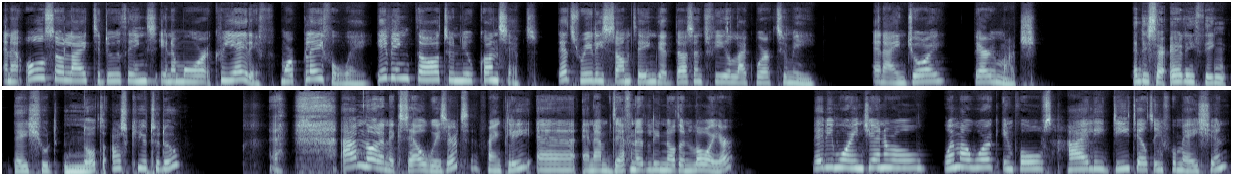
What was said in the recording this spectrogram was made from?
And I also like to do things in a more creative, more playful way, giving thought to new concepts. That's really something that doesn't feel like work to me. And I enjoy very much. And is there anything they should not ask you to do? I'm not an Excel wizard, frankly, uh, and I'm definitely not a lawyer. Maybe more in general, when my work involves highly detailed information,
